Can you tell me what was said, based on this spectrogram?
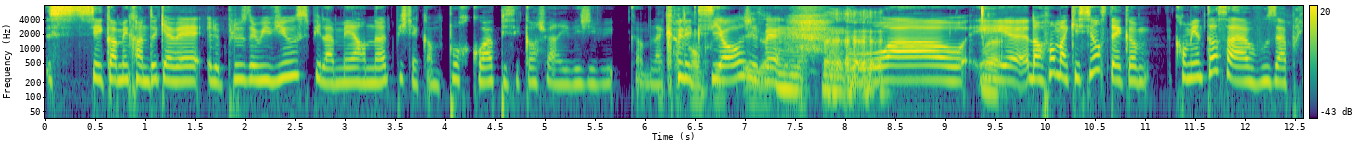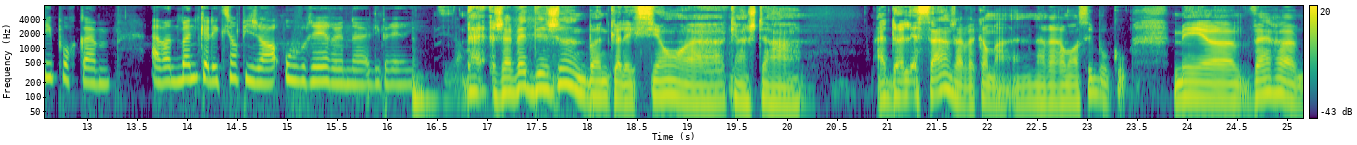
c'est Comic Con 2 qui avait le plus de reviews, puis la meilleure note. Puis, j'étais comme, pourquoi? Puis, c'est quand je suis arrivée, j'ai vu comme la collection. J'ai fait, wow! Et Ouais. euh, dans le fond, ma question, c'était comme, combien de temps ça vous a pris pour, comme, avoir une bonne collection, puis genre, ouvrir une euh, librairie, disons? Ben, j'avais déjà une bonne collection euh, quand j'étais en adolescent. J'avais comme, on avait ramassé beaucoup. Mais euh, vers euh, une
